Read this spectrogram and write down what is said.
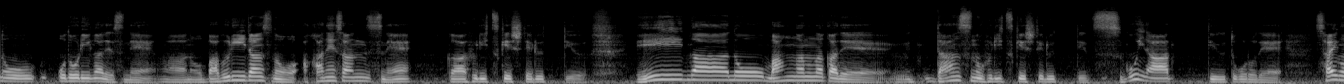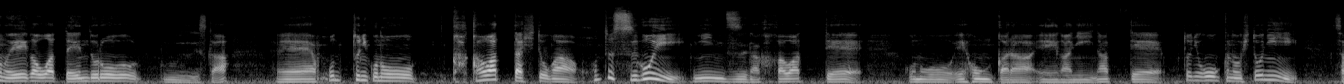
の踊りがですね、あの、バブリーダンスのあかねさんですね、が振り付けしてるっていう、映画の漫画の中でダンスの振り付けしてるってすごいなっていうところで、最後の映画終わったエンドロールですか？えー、本当にこの関わった人が本当にすごい人数が関わってこの絵本から映画になって本当に多くの人に支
